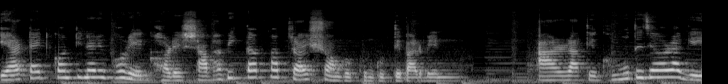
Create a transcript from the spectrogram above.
এয়ারটাইট কন্টেনারে ভরে ঘরের স্বাভাবিক তাপমাত্রায় সংরক্ষণ করতে পারবেন। আর রাতে ঘুমোতে যাওয়ার আগে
